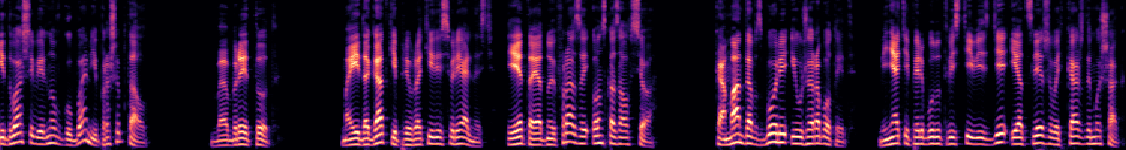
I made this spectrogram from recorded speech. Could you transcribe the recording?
едва шевельнув губами, прошептал. «Бобры тут». Мои догадки превратились в реальность, и этой одной фразой он сказал все. «Команда в сборе и уже работает. Меня теперь будут вести везде и отслеживать каждый мой шаг.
